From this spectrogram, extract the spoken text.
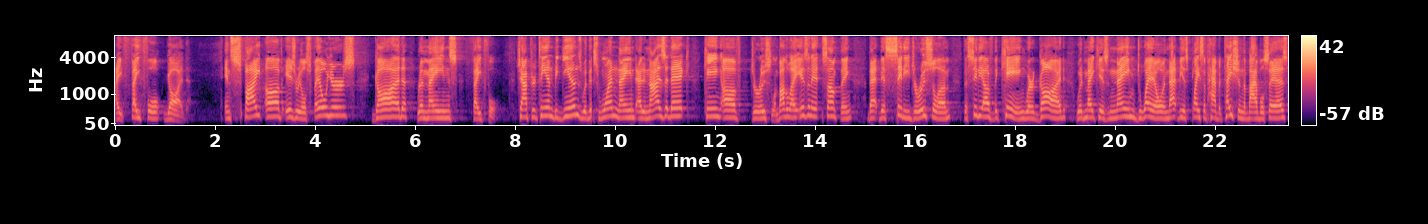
A faithful God. In spite of Israel's failures, God remains faithful. Chapter 10 begins with this one named Adonizedek, king of Jerusalem. By the way, isn't it something that this city, Jerusalem, the city of the king, where God would make his name dwell and that be his place of habitation, the Bible says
